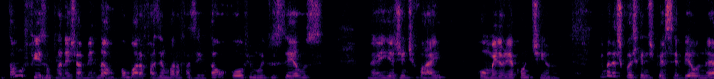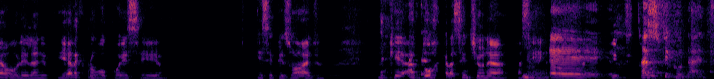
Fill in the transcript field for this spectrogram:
Então, não fiz um planejamento, não, vamos embora fazer, vamos embora fazer. Então, houve muitos erros né? E a gente vai com melhoria contínua. E uma das coisas que a gente percebeu, né, Leilani, e ela que provocou esse, esse episódio, porque a dor que ela sentiu, né? Assim, é, as dificuldades.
